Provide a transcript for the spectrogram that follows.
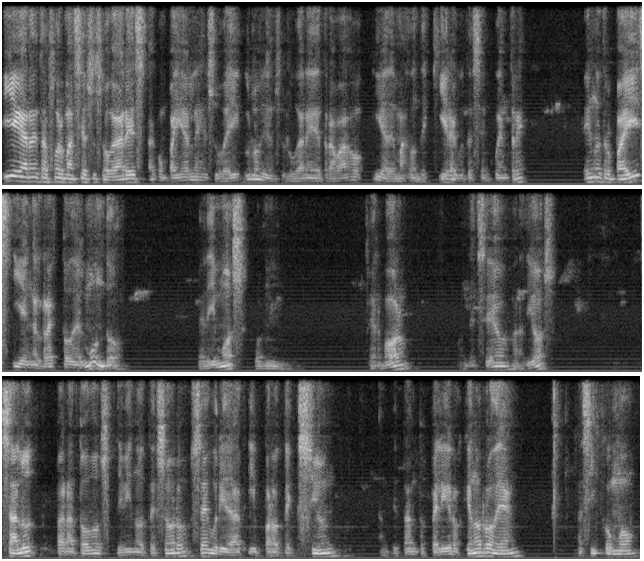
y llegar de esta forma hacia sus hogares, acompañarles en sus vehículos y en sus lugares de trabajo y además donde quiera que usted se encuentre en nuestro país y en el resto del mundo. Pedimos con fervor, con deseo a Dios, salud para todos, divino tesoro, seguridad y protección ante tantos peligros que nos rodean, así como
